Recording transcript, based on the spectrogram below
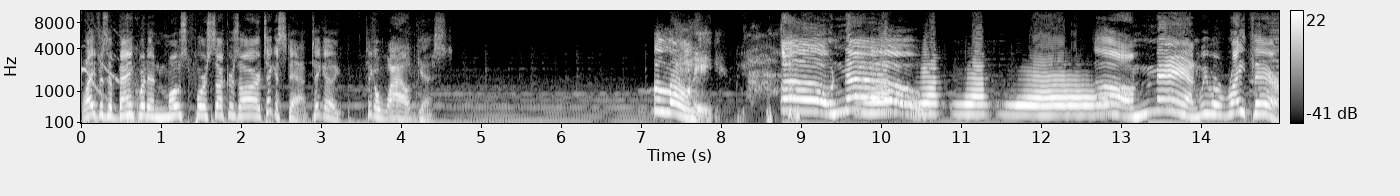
Life is a banquet, and most poor suckers are. Take a stab. Take a take a wild guess. Baloney. Oh no! Oh man, we were right there.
